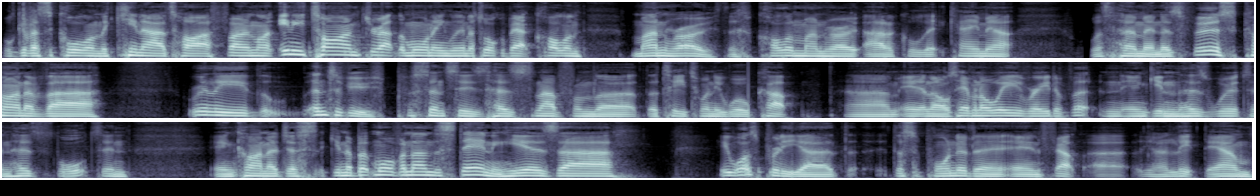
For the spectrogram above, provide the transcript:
or give us a call on the Kennards Hire phone line anytime throughout the morning. We're going to talk about Colin Munro, the Colin Munro article that came out with him and his first kind of uh, really the interview since his, his snub from the, the T20 World Cup. Um, and I was having a wee read of it and, and getting his words and his thoughts and and kind of just getting a bit more of an understanding. He is uh, he was pretty uh, disappointed and, and felt uh, you know let down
